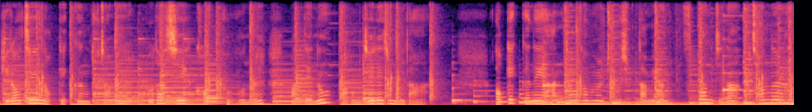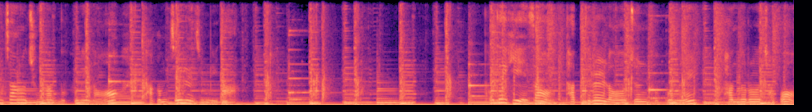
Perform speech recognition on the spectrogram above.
길어진 어깨끈 두 장을 또다시 겉부분을 맞댄 후 박음질해 줍니다. 어깨끈에 안정감을 주고 싶다면 스펀지나 천을 한 장 중간 부분에 넣어 박음질해 줍니다. 포대기에서 다트를 넣어준 부분을 반으로 접어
